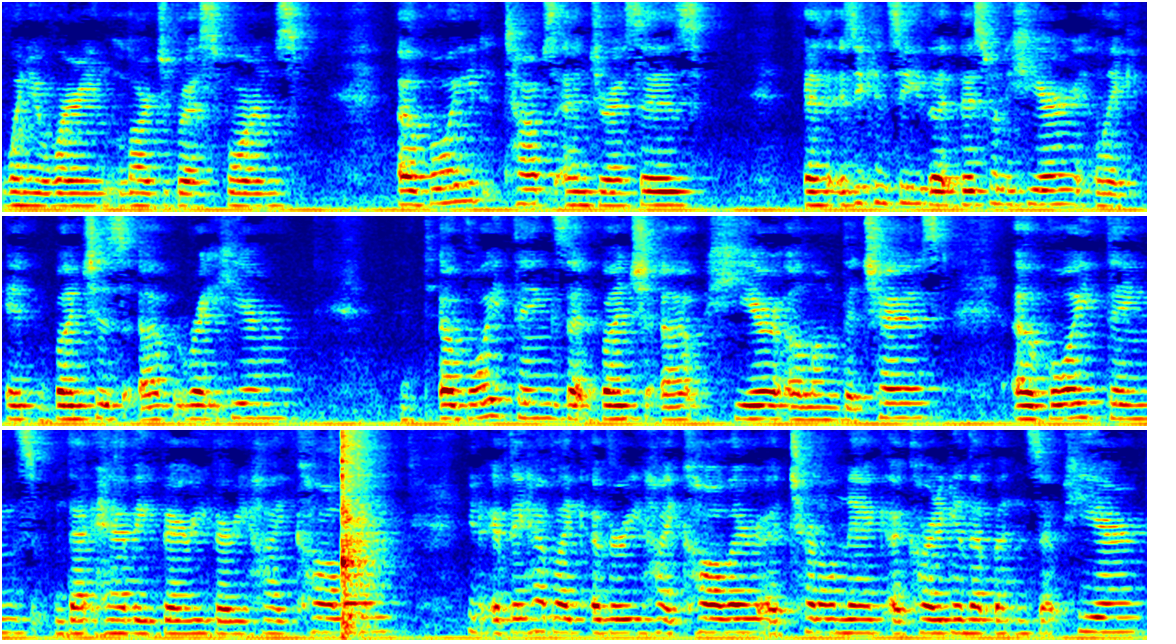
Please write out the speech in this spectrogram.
when you're wearing large breast forms, avoid tops and dresses. As, as you can see that this one here, like it bunches up right here avoid things that bunch up here along the chest. Avoid things that have a very, very high collar. You know, if they have like a very high collar, a turtleneck, a cardigan that buttons up here,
